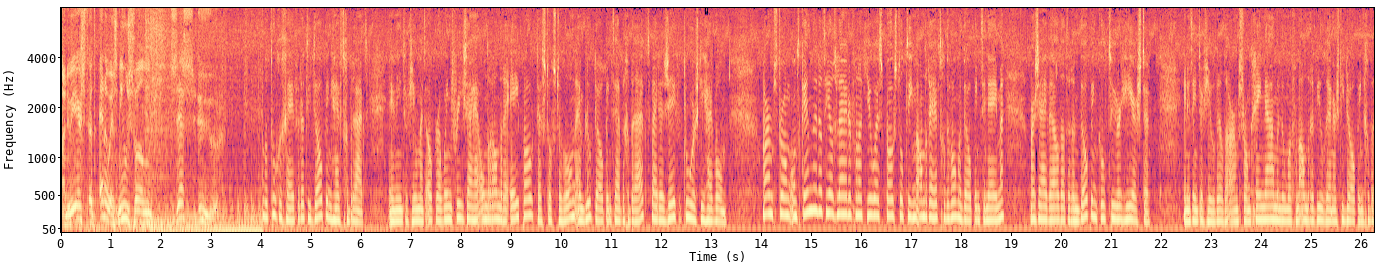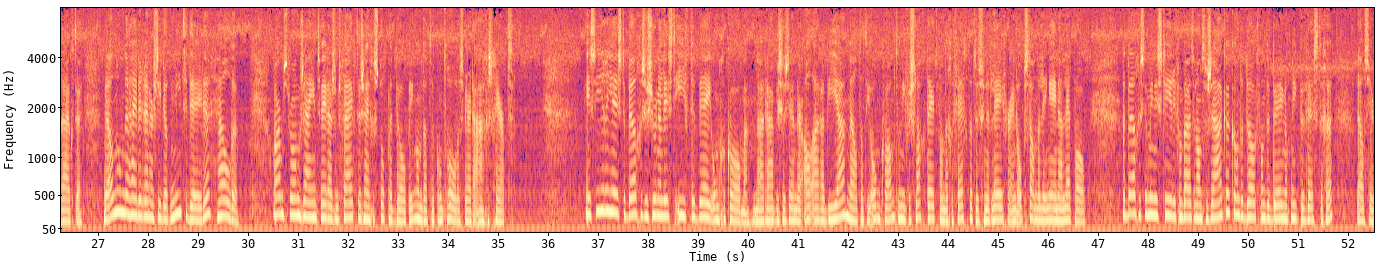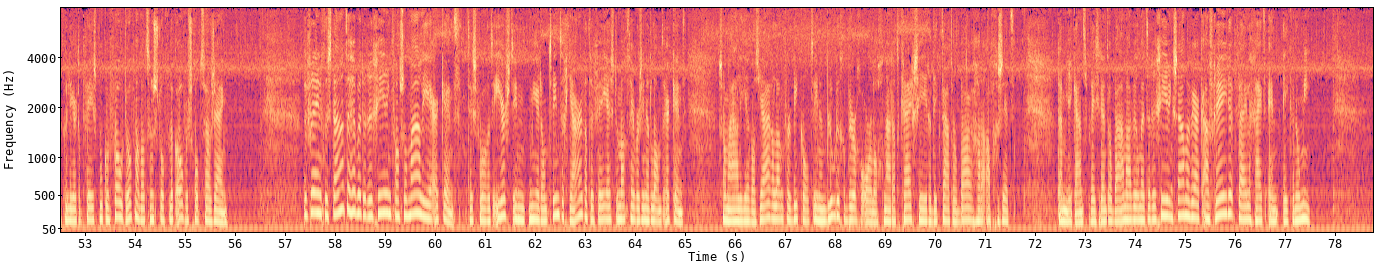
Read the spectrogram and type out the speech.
Maar nu eerst het NOS nieuws van 6 uur. toegegeven dat hij doping heeft gebruikt. In een interview met Oprah Winfrey zei hij onder andere EPO, testosteron en bloeddoping te hebben gebruikt bij de zeven tours die hij won. Armstrong ontkende dat hij als leider van het US Postal Team anderen heeft gedwongen doping te nemen, maar zei wel dat er een dopingcultuur heerste. In het interview wilde Armstrong geen namen noemen van andere wielrenners die doping gebruikten. Wel noemde hij de renners die dat niet deden helden. Armstrong zei in 2005 te zijn gestopt met doping omdat de controles werden aangescherpt. In Syrië is de Belgische journalist Yves de B. omgekomen. De Arabische zender Al Arabiya meldt dat hij omkwam toen hij verslag deed van de gevechten tussen het leger en de opstandelingen in Aleppo. Het Belgische ministerie van Buitenlandse Zaken kan de dood van de B. nog niet bevestigen. Wel circuleert op Facebook een foto van wat zijn stoffelijk overschot zou zijn. De Verenigde Staten hebben de regering van Somalië erkend. Het is voor het eerst in meer dan twintig jaar dat de VS de machthebbers in het land erkent. Somalië was jarenlang verwikkeld in een bloedige burgeroorlog... nadat krijgsheren dictator Bar hadden afgezet. De Amerikaanse president Obama wil met de regering samenwerken aan vrede, veiligheid en economie.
